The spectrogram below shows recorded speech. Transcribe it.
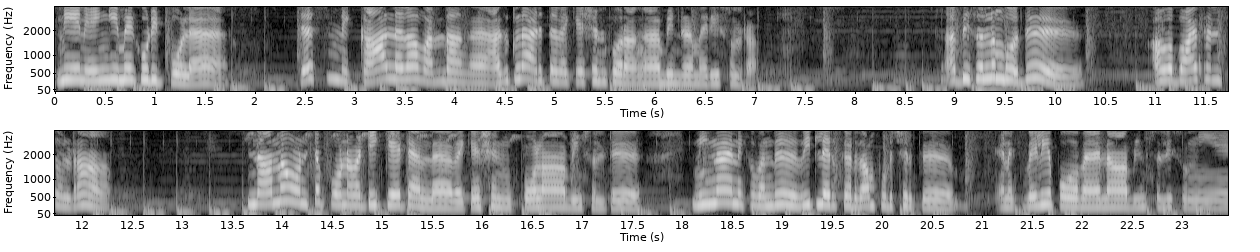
நீ என்னை எங்கேயுமே கூட்டிகிட்டு போகல ஜஸ்ட் இன்னைக்கு காலைல தான் வந்தாங்க. அதுக்குள்ளே அடுத்த வெக்கேஷன் போகிறாங்க அப்படின்ற மாதிரி சொல்கிறான் அப்படி சொல்லும்போது அவள் பாய் ஃப்ரெண்ட் சொல்கிறான் நான் தான் உன்கிட்ட போன வாட்டி கேட்டேன்ல வெக்கேஷன் போகலாம் அப்படின்னு சொல்லிட்டு. நீ தான் எனக்கு வந்து வீட்டில் இருக்கிறது தான் பிடிச்சிருக்கு. எனக்கு வெளியே போக வேணாம் அப்படின்னு சொல்லி சொன்னியே.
